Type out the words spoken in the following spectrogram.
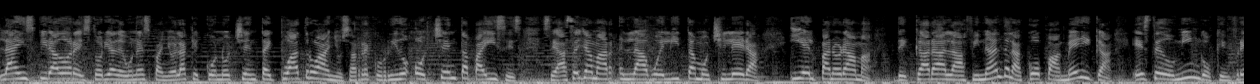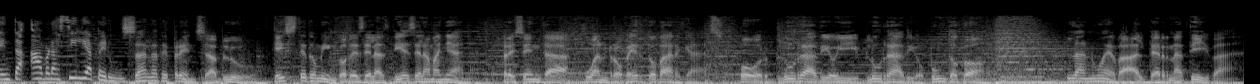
La inspiradora historia de una española que con 84 años ha recorrido 80 países. Se hace llamar la abuelita mochilera. Y el panorama de cara a la final de la Copa América este domingo que enfrenta a Brasil y a Perú. Sala de Prensa Blue. Este domingo desde las 10 de la mañana. Presenta Juan Roberto Vargas por Blue Radio y bluradio.com. La nueva alternativa.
